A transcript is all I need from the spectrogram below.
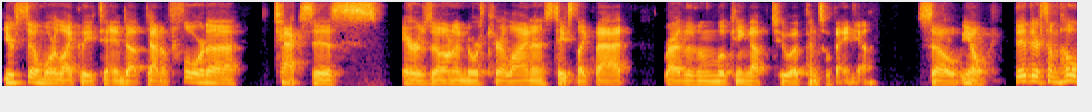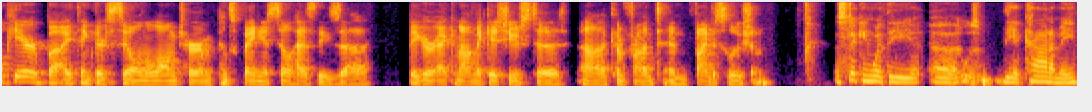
you're still more likely to end up down in Florida, Texas, Arizona, North Carolina, states like that, rather than looking up to a Pennsylvania. So, you know, there, there's some hope here, but I think there's still in the long term, Pennsylvania still has these uh, bigger economic issues to uh, confront and find a solution. Sticking with the uh, the economy,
